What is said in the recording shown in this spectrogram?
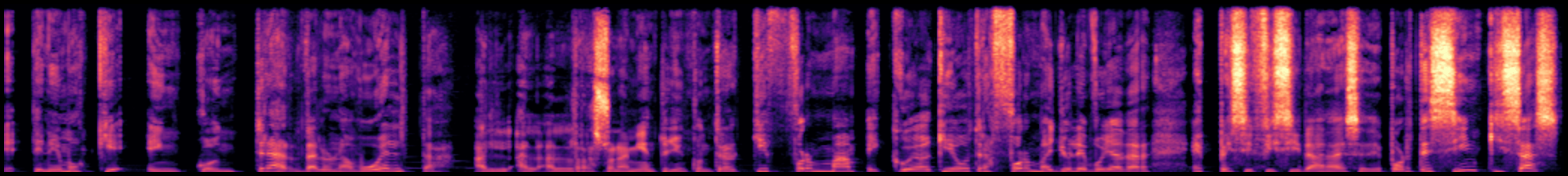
eh, tenemos que encontrar, darle una vuelta al, razonamiento y encontrar qué forma, eh, qué otra forma yo le voy a dar especificidad a ese deporte sin quizás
